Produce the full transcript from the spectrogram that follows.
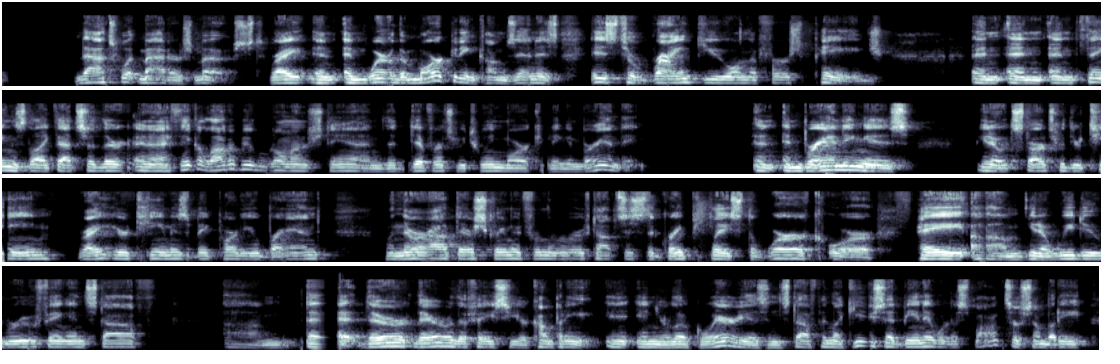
that's what matters most right? And and where the marketing comes in is is to rank you on the first page and and and things like that. So there and i think a lot of people don't understand the difference between marketing and branding. And and branding is you know it starts with your team right? Your team is a big part of your brand when they're out there screaming from the rooftops this is a great place to work or hey um, you know we do roofing and stuff um, that, they're they're the face of your company in, in, your local areas and stuff. And like you said, being able to sponsor somebody,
